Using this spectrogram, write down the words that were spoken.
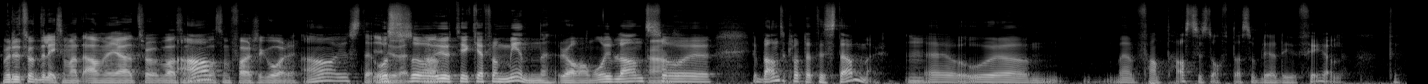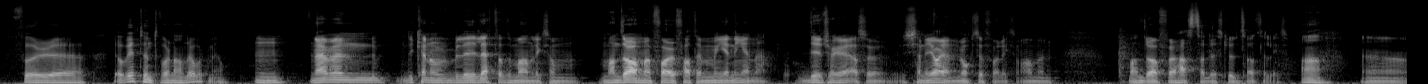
men du trodde liksom att ja, men jag tror vad som, ja. vad som för sig går Ja, just det. Och huvudet. så ja. utgick jag från min ram. Och ibland ja. så... Eh, ibland är det klart att det stämmer. Mm. Eh, och, men fantastiskt ofta så blev det ju fel. För jag vet ju inte vad den andra har varit med om. Mm. Nej men det kan nog bli lätt att man liksom Man drar med förutfattade meningarna. Det tror jag, alltså, känner jag igen mig också för liksom. Ja, men man drar förhastade slutsatser liksom. Ah. Uh,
